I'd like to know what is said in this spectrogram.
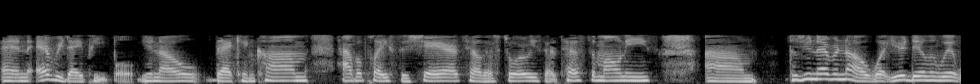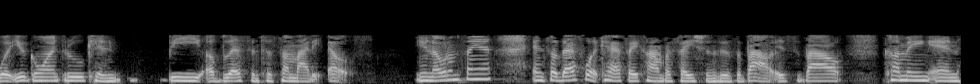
and everyday people, you know, that can come, have a place to share, tell their stories, their testimonies, um, cause you never know what you're dealing with, what you're going through can be a blessing to somebody else. You know what I'm saying? And so that's what Cafe Conversations is about. It's about coming and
